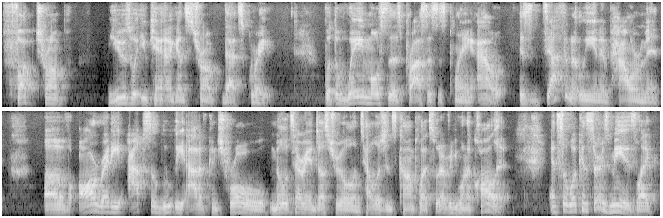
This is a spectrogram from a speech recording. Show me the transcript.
fuck Trump, use what you can against Trump, that's great. But the way most of this process is playing out is definitely an empowerment of already absolutely out of control military industrial intelligence complex, whatever you want to call it. And so, what concerns me is like,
